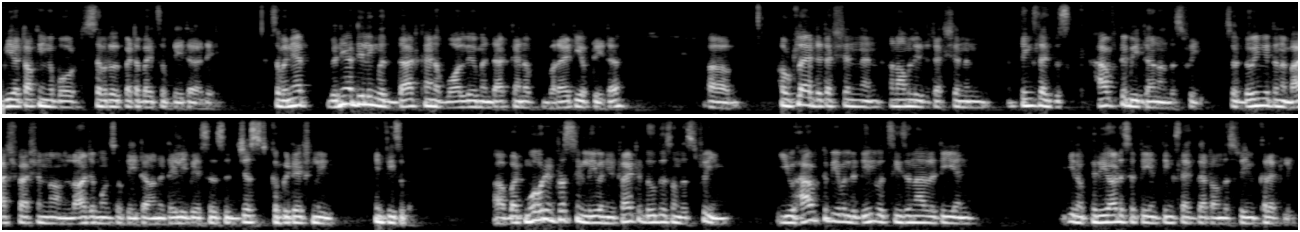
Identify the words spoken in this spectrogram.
we are talking about several petabytes of data a day. So when you're when you're dealing with that kind of volume and that kind of variety of data, um, outlier detection and anomaly detection and things like this have to be done on the stream. So doing it in a batch fashion on large amounts of data on a daily basis is just computationally infeasible. Uh, but more interestingly, when you try to do this on the stream, you have to be able to deal with seasonality and you know periodicity and things like that on the stream correctly.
